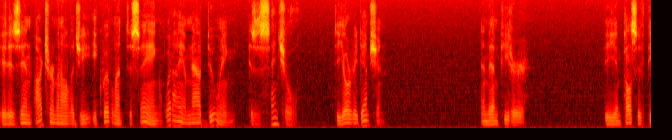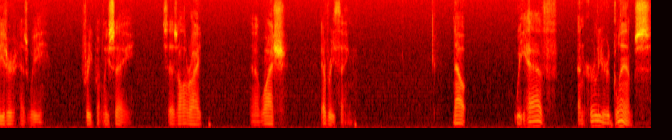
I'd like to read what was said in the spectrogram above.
It is in our terminology equivalent to saying, what I am now doing is essential to your redemption. And then Peter, the impulsive Peter, as we frequently say, says, all right, uh, wash everything. Now, we have an earlier glimpse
